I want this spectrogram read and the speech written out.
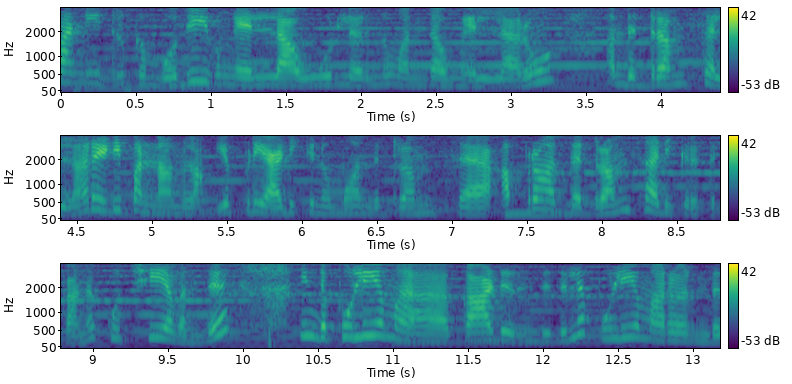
பண்ணிட்டு இருக்கும்போது இவங்க எல்லா ஊர்ல இருந்தும் வந்தவங்க எல்லாரும் அந்த ட்ரம்ஸ் எல்லாம் ரெடி பண்ணாங்களாம். எப்படி அடிக்கணுமோ அந்த ட்ரம்ஸை அப்புறம் அந்த ட்ரம்ஸ் அடிக்கிறதுக்கான குச்சியை வந்து இந்த புளிய ம காடு இருந்ததில் புளிய மரம் இருந்த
